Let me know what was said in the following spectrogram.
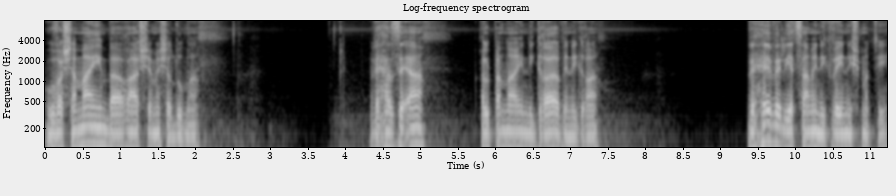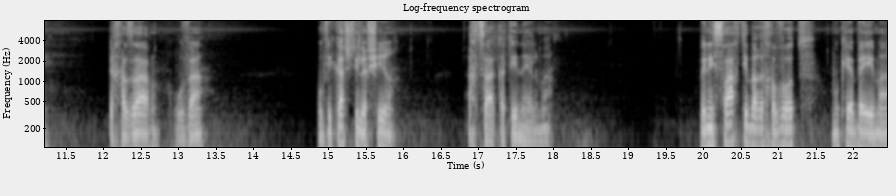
ובשמיים בערה השמש אדומה. והזיעה על פניי נגרע ונגרע. והבל יצא מנקבי נשמתי, וחזר ובא. וביקשתי לשיר, אך צעקתי נעלמה. ונשרחתי ברחובות, מוכה באימה,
